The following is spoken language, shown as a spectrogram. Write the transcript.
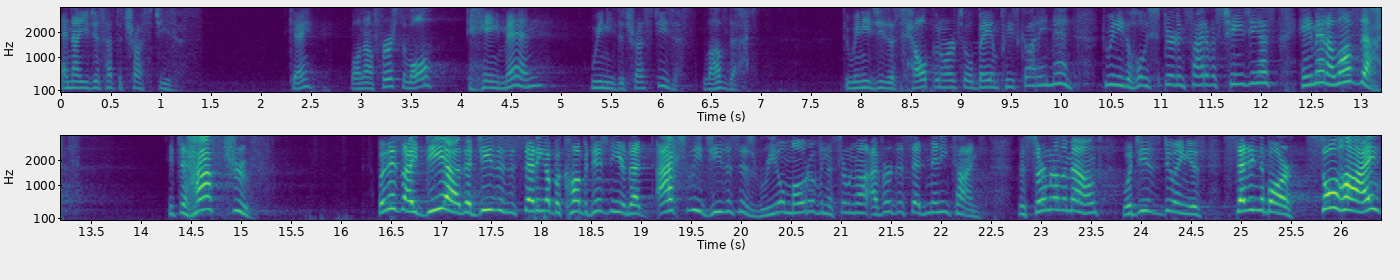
and now you just have to trust Jesus. Okay? Well, now, first of all, amen. We need to trust Jesus. Love that. Do we need Jesus' help in order to obey and please God? Amen. Do we need the Holy Spirit inside of us changing us? Amen. I love that. It's a half truth. But this idea that Jesus is setting up a competition here, that actually Jesus' real motive in the Sermon on the Mount, I've heard this said many times. The Sermon on the Mount, what Jesus is doing is setting the bar so high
